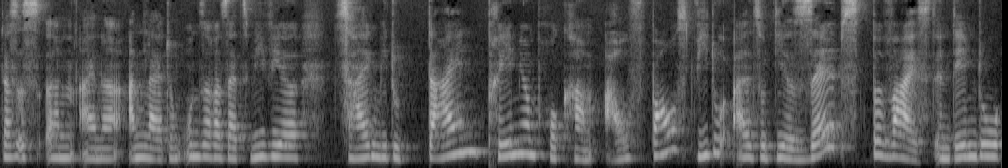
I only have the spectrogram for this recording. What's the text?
Das ist ähm, eine Anleitung unsererseits, wie wir zeigen, wie du dein Premium-Programm aufbaust, wie du also dir selbst beweist, indem du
